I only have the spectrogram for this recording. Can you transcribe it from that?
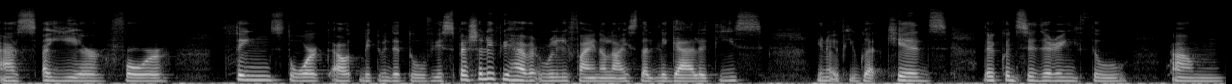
as a year for things to work out between the two of you, especially if you haven't really finalized the legalities. You know, if you got kids, they're considering to um,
